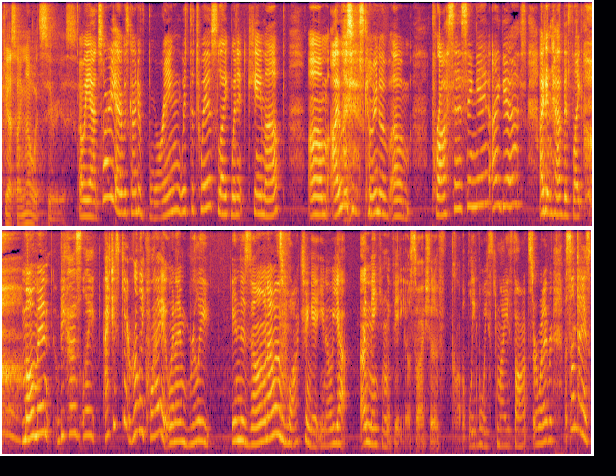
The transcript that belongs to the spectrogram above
serious. Yes, I know it's serious. Oh yeah, and sorry I was kind of boring with the twist. Like when it came up, um, I was just kind of um processing it, I guess. I didn't have this like moment because like I just get really quiet when I'm really in the zone. I was watching it, you know. Yeah, I'm making a video, so I should have probably voiced my thoughts or whatever. But sometimes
